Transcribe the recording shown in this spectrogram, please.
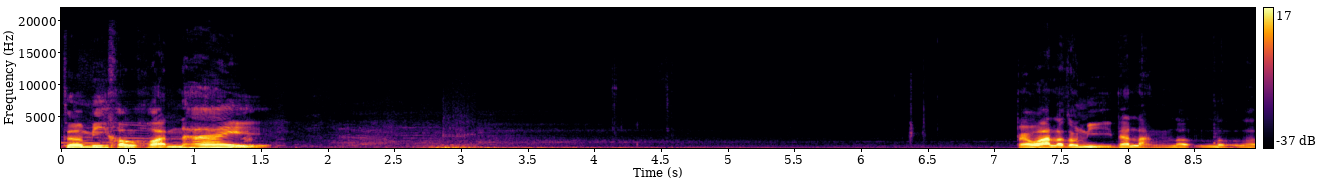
เธอมีของขวัญให้ แปลว่าเราต้องหนีด้านหลังเราเราเรา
